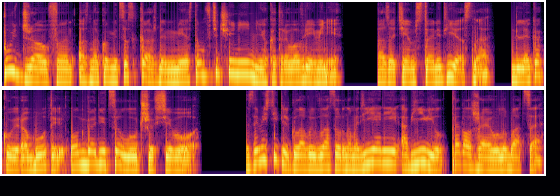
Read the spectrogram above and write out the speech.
Пусть Джао Фэн ознакомится с каждым местом в течение некоторого времени, а затем станет ясно, для какой работы он годится лучше всего. Заместитель главы в лазурном одеянии объявил, продолжая улыбаться.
